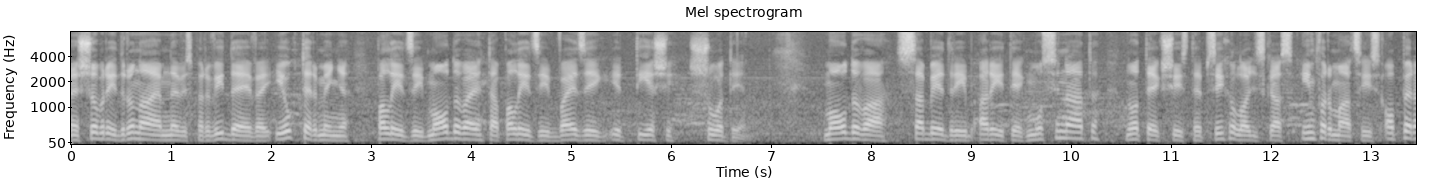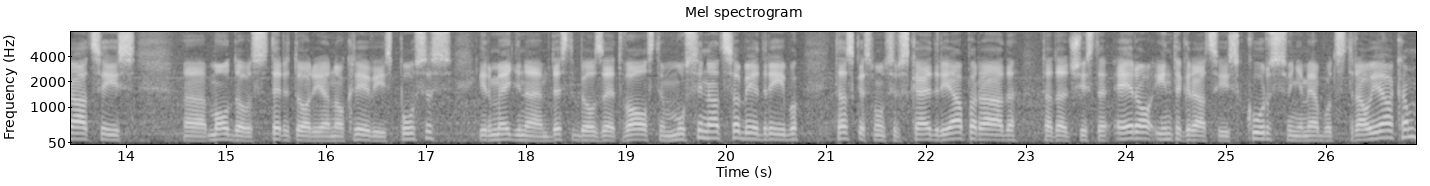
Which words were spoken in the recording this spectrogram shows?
Mēs šobrīd runājam nevis par vidēju vai ilgtermiņa palīdzību Moldovai, tā palīdzība vajadzīga ir tieši šodien. Moldovā sabiedrība arī tiek musināta, notiek šīs psiholoģiskās informācijas operācijas. Moldovas teritorijā no Krievijas puses ir mēģinājumi destabilizēt valsti un musināt sabiedrību. Tas, kas mums ir skaidri jāparāda, tātad šis eiro integrācijas kurs viņam jābūt straujākam.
